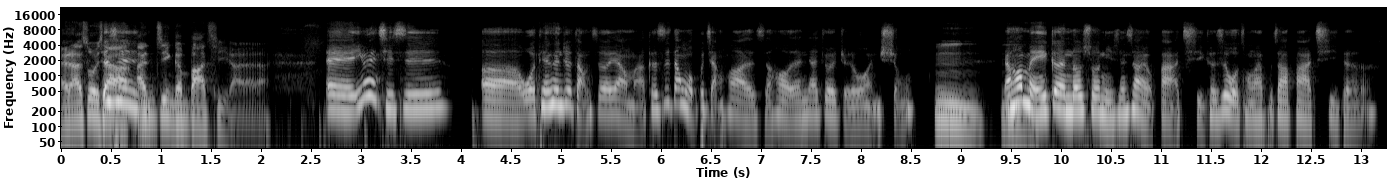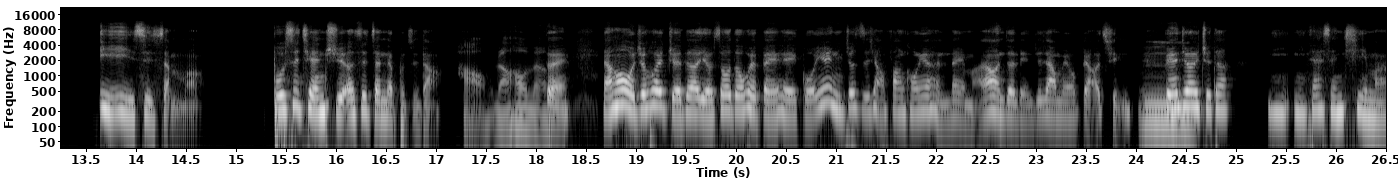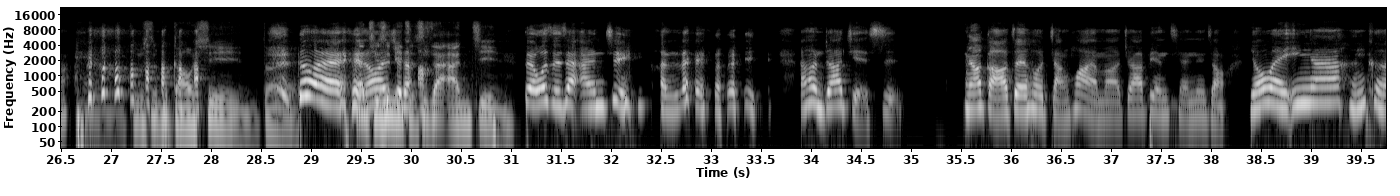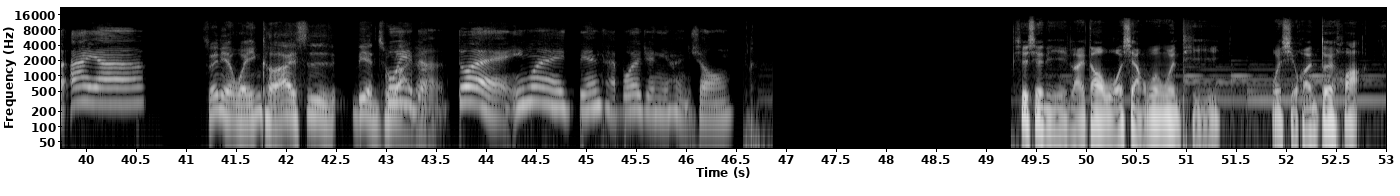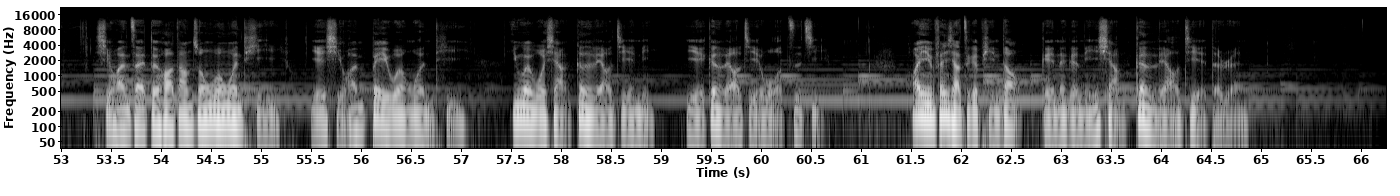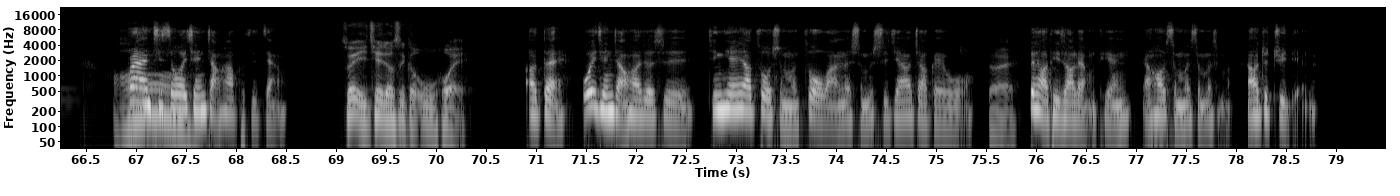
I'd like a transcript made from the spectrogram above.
来来说一下安静跟霸气，来来来。哎，因为其实呃，我天生就长这样嘛。可是当我不讲话的时候，人家就会觉得我很凶。嗯。嗯，然后每一个人都说你身上有霸气，可是我从来不知道霸气的意义是什么，不是谦虚，而是真的不知道。好，然后呢？对，然后我就会觉得有时候都会背黑锅，因为你就只想放空，因为很累嘛。然后你的脸就这样没有表情，嗯，别人就会觉得你你在生气吗？是不是不高兴？对 对，然实你只是在安静。对，我只是在安静，很累而已。然后你就要解释，然后搞到最后讲话有没有就要变成那种有尾音啊，很可爱呀、啊。所以你的尾音可爱是练出来的，的，对，因为别人才不会觉得你很凶。谢谢你来到我想问问题。我喜欢对话，喜欢在对话当中问问题，也喜欢被问问题，因为我想更了解你，也更了解我自己。欢迎分享这个频道给那个你想更了解的人。不然，其实我以前讲话不是这样，所以一切都是个误会。哦，对，我以前讲话就是今天要做什么，做完了什么时间要交给我，对，最好提早两天，然后什么什么什么，然后就据点了。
